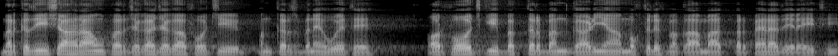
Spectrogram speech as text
مرکزی شاہراہوں پر جگہ جگہ فوجی بنکرز بنے ہوئے تھے اور فوج کی بختر بند گاڑیاں مختلف مقامات پر پہرا دے رہی تھیں۔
